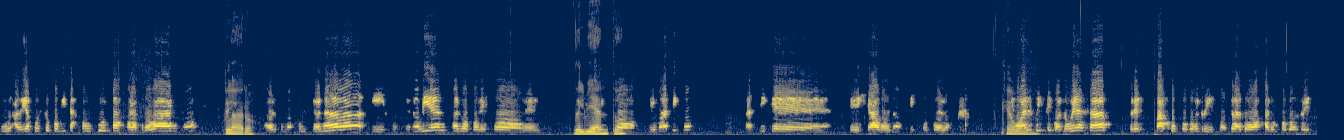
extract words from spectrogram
pu- había puesto poquitas consultas para probar, ¿no? Claro, A ver cómo funcionaba y funcionó bien, salvo por esto del del viento. climático. Así que, que dije, ah, bueno, listo, puedo. Qué Igual, bueno. viste, cuando voy allá, bajo un poco el ritmo, trato de bajar un poco el ritmo,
